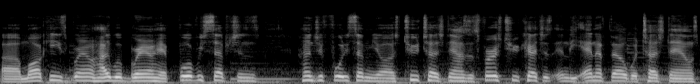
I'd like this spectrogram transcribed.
Uh, Marquise Brown, Hollywood Brown had four receptions, 147 yards, two touchdowns. His first two catches in the NFL were touchdowns.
